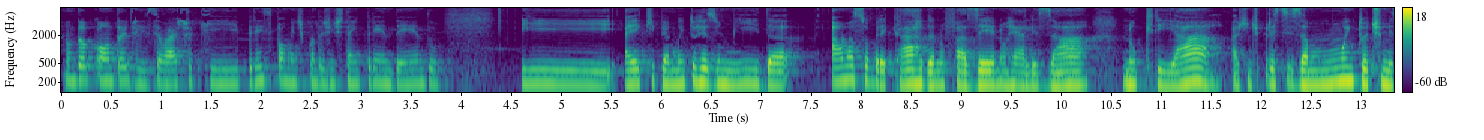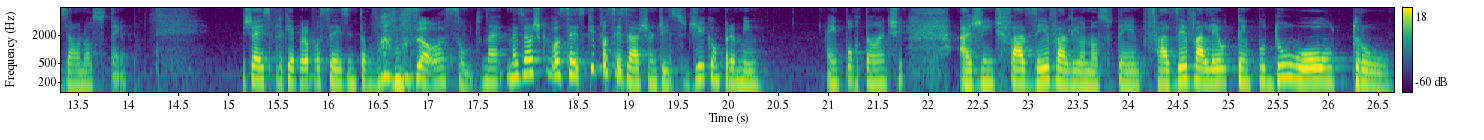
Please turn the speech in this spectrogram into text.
Não dou conta disso. Eu acho que, principalmente quando a gente está empreendendo e a equipe é muito resumida, há uma sobrecarga no fazer, no realizar, no criar, a gente precisa muito otimizar o nosso tempo já expliquei para vocês, então vamos ao assunto, né? Mas eu acho que vocês, o que vocês acham disso? Digam para mim. É importante a gente fazer valer o nosso tempo, fazer valer o tempo do outro.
